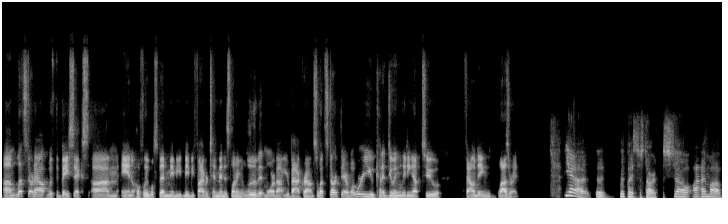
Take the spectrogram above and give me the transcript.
um, let's start out with the basics, um, and hopefully we'll spend maybe maybe five or ten minutes learning a little bit more about your background. So let's start there. What were you kind of doing leading up to founding Lazurite? Yeah, a good place to start. So I'm a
